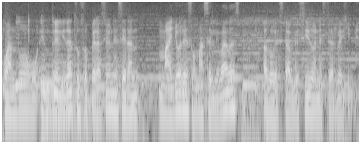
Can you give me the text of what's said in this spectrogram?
cuando en realidad sus operaciones eran mayores o más elevadas a lo establecido en este régimen.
